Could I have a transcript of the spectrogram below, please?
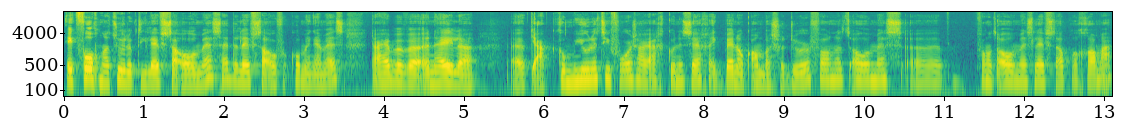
Ik volg natuurlijk die leefstijl OMS, hè, de leefstijl overkoming MS. Daar hebben we een hele uh, ja, community voor, zou je eigenlijk kunnen zeggen. Ik ben ook ambassadeur van het OMS, uh, van het OMS leefstijlprogramma.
